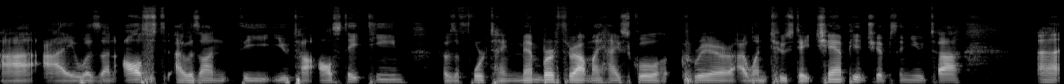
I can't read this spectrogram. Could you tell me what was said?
Uh, I was an all. I was on the Utah All State team. I was a four time member throughout my high school career. I won two state championships in Utah, uh,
